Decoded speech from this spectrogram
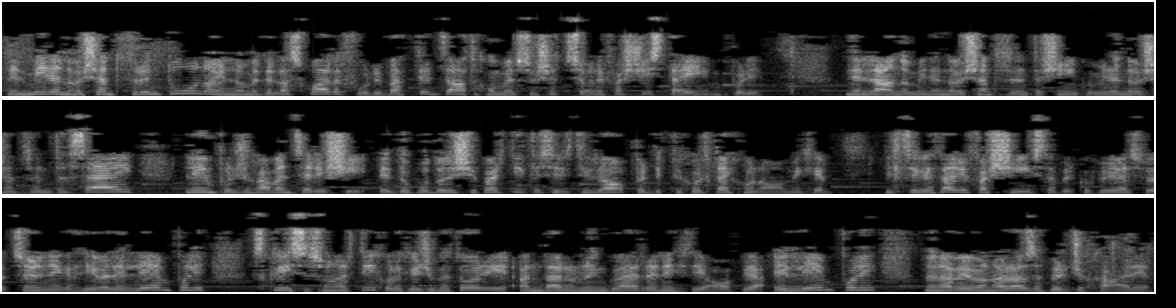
Nel 1931 il nome della squadra fu ribattezzato come Associazione Fascista Empoli. Nell'anno 1935-1936 l'Empoli giocava in Serie C e dopo 12 partite si ritirò per difficoltà economiche. Il segretario fascista, per coprire la situazione negativa dell'Empoli, scrisse su un articolo che i giocatori andarono in guerra in Etiopia e l'Empoli non aveva una rosa per giocare.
